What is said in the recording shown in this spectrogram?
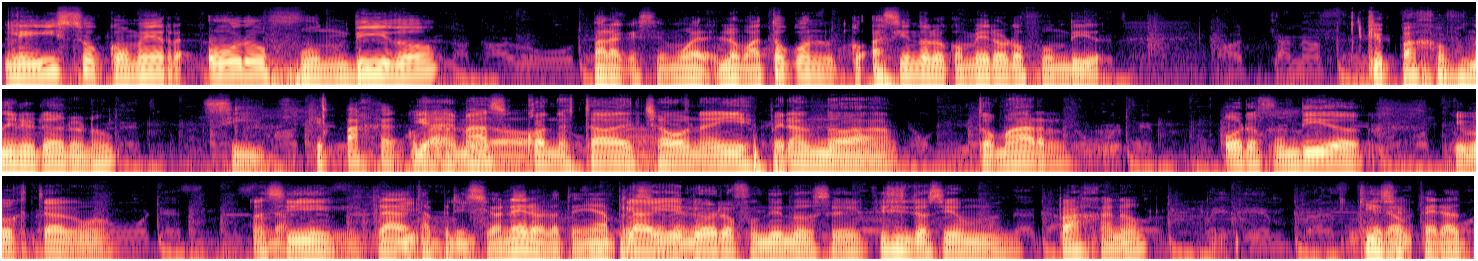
le hizo comer oro fundido para que se muera. Lo mató con, haciéndolo comer oro fundido. Qué paja fundir el oro, ¿no? Sí, qué paja Y comer además, oro. cuando estaba el chabón ahí esperando a tomar oro fundido, y vos que estaba como así. Y claro, y- está prisionero, lo tenían Claro, y el prisionero. oro fundiéndose. Qué situación paja, ¿no? Pero, 15 pero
